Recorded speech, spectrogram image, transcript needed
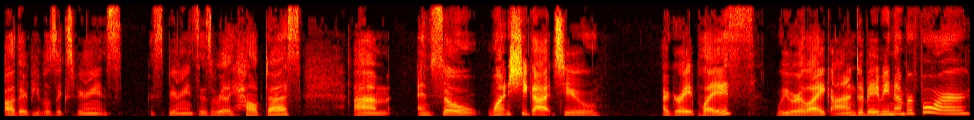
other people's experience experiences really helped us. Um, and so once she got to a great place, we were like on to baby number four.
